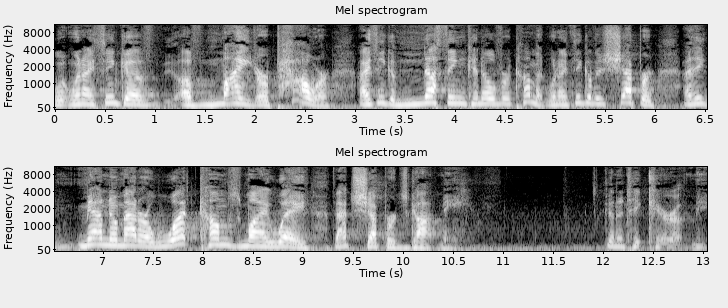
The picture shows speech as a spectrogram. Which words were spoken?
When I think of, of might or power, I think of nothing can overcome it. When I think of a shepherd, I think, man, no matter what comes my way, that shepherd's got me. He's going to take care of me.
